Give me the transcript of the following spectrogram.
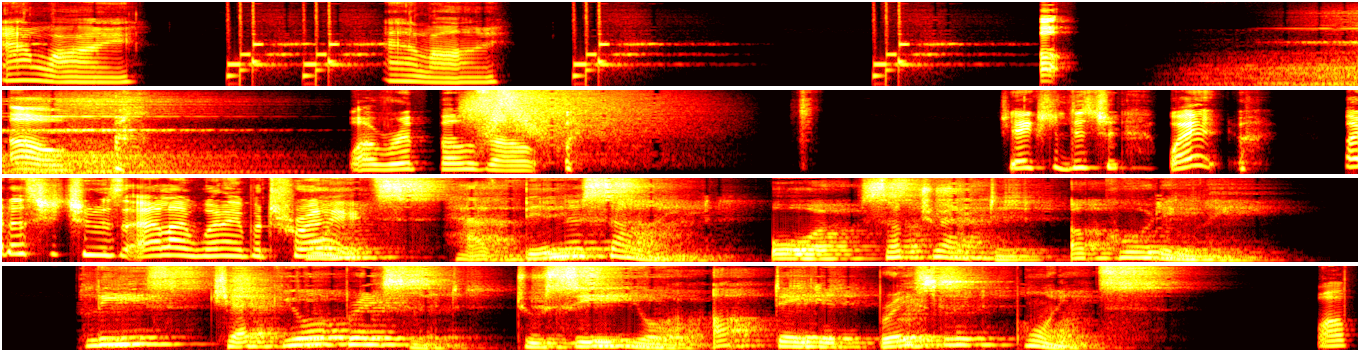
Ally. Ally. Oh. well, rip Bozo. she actually did. Cho- why? Why does she choose ally when I betray? Points have been assigned or subtracted accordingly. Please check your bracelet to see your updated bracelet points. Well,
